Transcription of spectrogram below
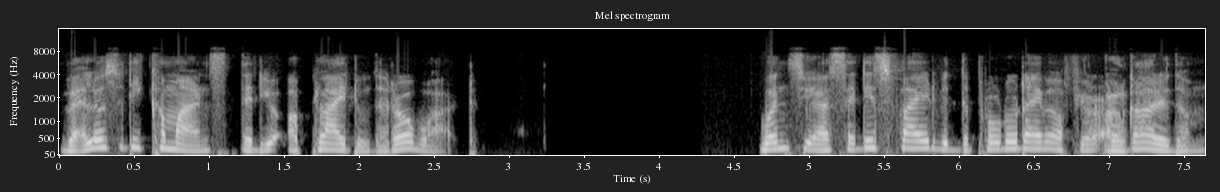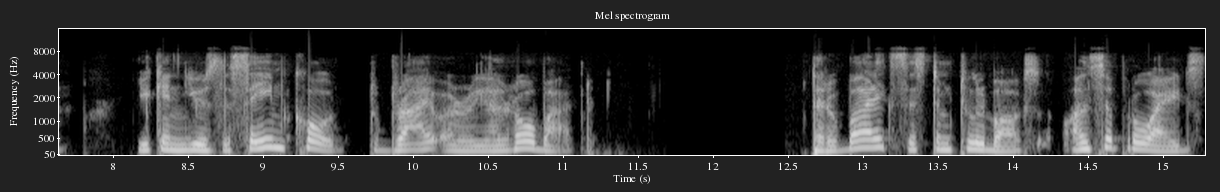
velocity commands that you apply to the robot. Once you are satisfied with the prototype of your algorithm, you can use the same code to drive a real robot. The Robotic System Toolbox also provides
